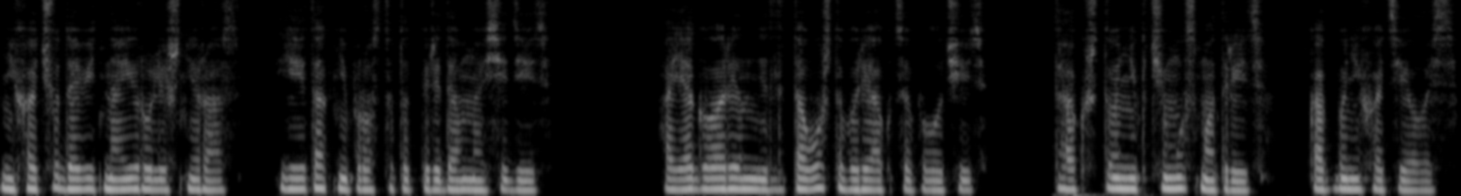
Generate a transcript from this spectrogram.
Не хочу давить на Иру лишний раз. Ей и так не просто тут передо мной сидеть. А я говорил не для того, чтобы реакцию получить. Так что ни к чему смотреть, как бы не хотелось.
